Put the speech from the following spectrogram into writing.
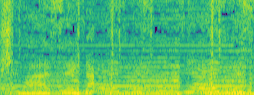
I said yes,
